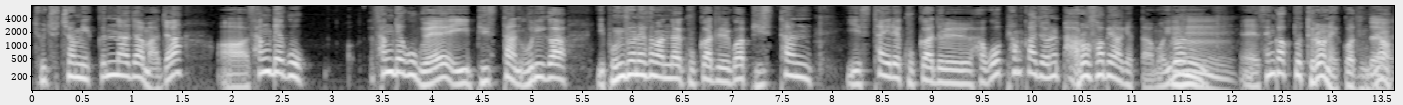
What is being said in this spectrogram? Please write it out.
조 추첨이 끝나자마자 아, 상대국 상대국 외에 이 비슷한 우리가 이 본선에서 만날 국가들과 비슷한 이 스타일의 국가들하고 평가전을 바로 섭외하겠다. 뭐 이런 음. 예, 생각도 드러냈거든요. 네.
